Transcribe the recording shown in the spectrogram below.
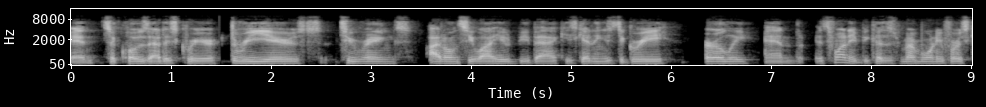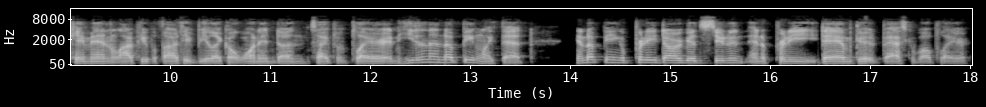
And to close out his career, three years, two rings. I don't see why he would be back. He's getting his degree early. And it's funny because remember when he first came in, a lot of people thought he'd be like a one and done type of player. And he didn't end up being like that. He ended up being a pretty darn good student and a pretty damn good basketball player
